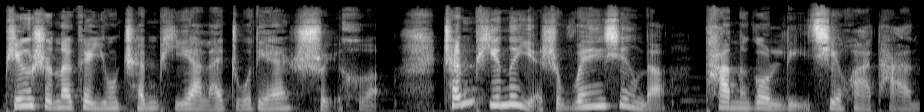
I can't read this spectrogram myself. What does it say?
平时呢可以用陈皮呀来煮点水喝，陈皮呢也是温性的，它能够理气化痰。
